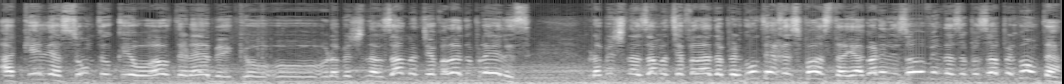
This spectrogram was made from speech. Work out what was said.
aquele assunto que o Alter Ebe, que o, o, o Rabbi Zalman tinha falado para eles Rabi Shnazama tinha falado a pergunta e a resposta, e agora eles ouvem dessa pessoa a pergunta.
